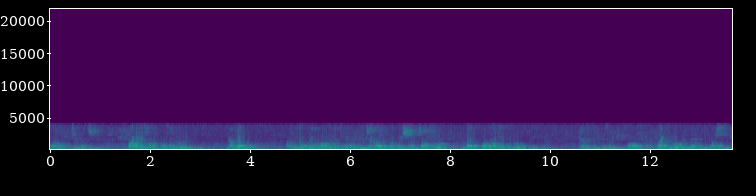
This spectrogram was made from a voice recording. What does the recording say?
daną, gdzie rodziny. Takie są procedury. Natomiast pani doktor Pogorecka powiedziała, że na miesiąc czasu na spadanie próbki zębnicy krwawy, tak było przynajmniej w naszych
